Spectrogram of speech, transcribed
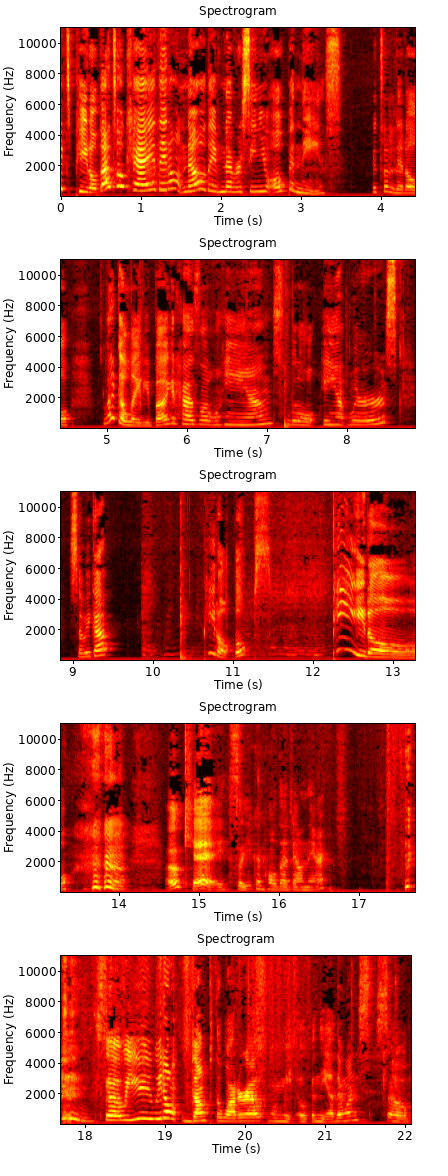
It's Beetle. That's okay. They don't know. They've never seen you open these. It's a little, like a ladybug. It has little hands, little antlers. So we got Beetle. Oops. Beetle. okay, so you can hold that down there. so we, we don't dump the water out when we open the other ones. So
